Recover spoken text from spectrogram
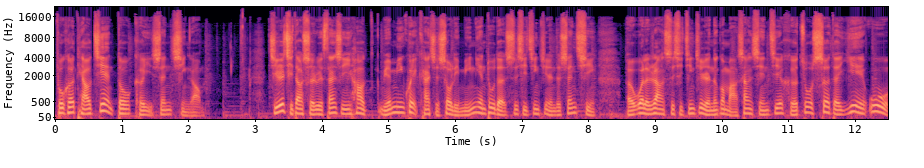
符合条件都可以申请哦。即日起到十二月三十一号，原民会开始受理明年度的实习经纪人的申请。而为了让实习经纪人能够马上衔接合作社的业务，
